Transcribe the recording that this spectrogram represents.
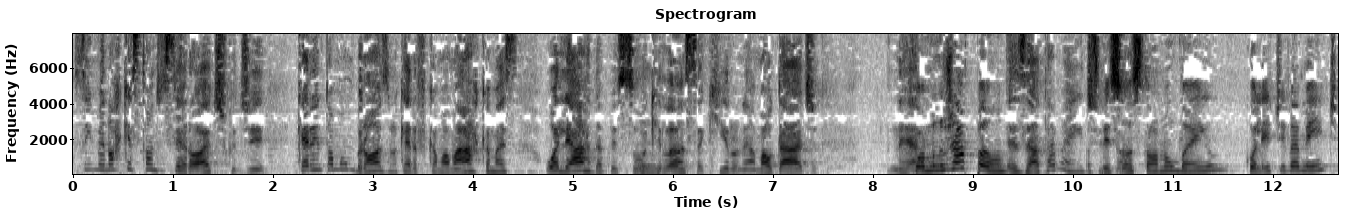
sem menor questão de ser erótico, de querem tomar um bronze, não querem ficar uma marca, mas o olhar da pessoa que lança aquilo, né? A maldade, né? Como no Japão. Exatamente. As Então, pessoas tomam banho coletivamente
